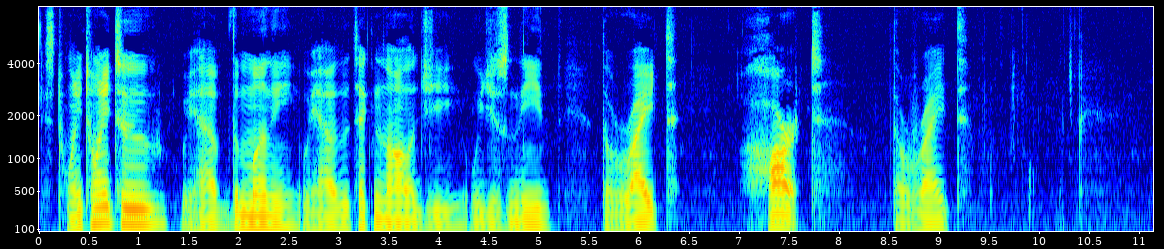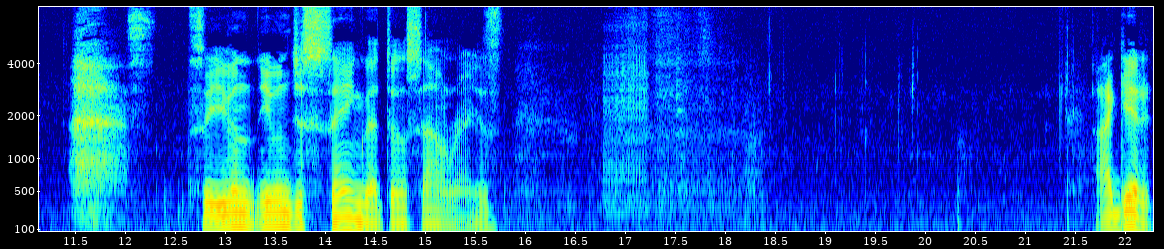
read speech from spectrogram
it's 2022 we have the money. We have the technology. We just need the right heart the right see even even just saying that doesn't sound right it's, I get it.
